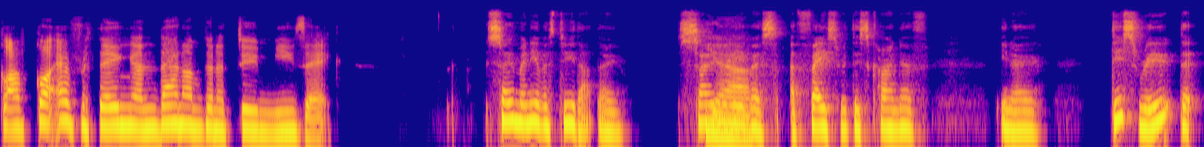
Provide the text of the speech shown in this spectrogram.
got, I've got everything. And then I'm going to do music. So many of us do that though. So many of us are faced with this kind of, you know, this route that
